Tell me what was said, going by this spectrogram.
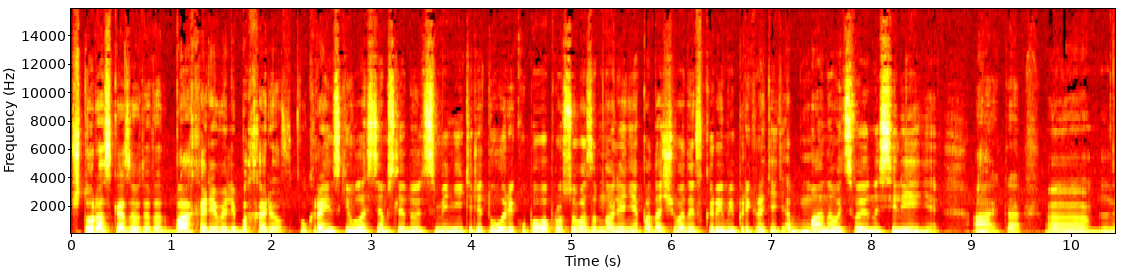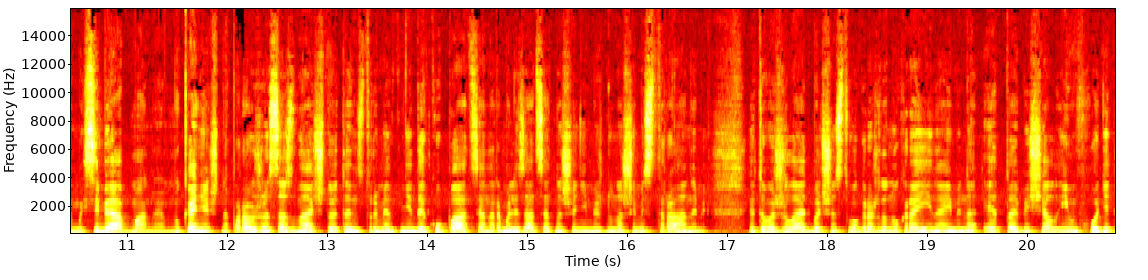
Что рассказывает этот Бахарев или Бахарев? Украинским властям следует сменить риторику по вопросу возобновления подачи воды в Крым и прекратить обманывать свое население. А, это э, мы себя обманываем. Ну, конечно, пора уже осознать, что это инструмент не декупации, а нормализации отношений между нашими странами. Этого желает большинство граждан Украины, а именно это обещал им в ходе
